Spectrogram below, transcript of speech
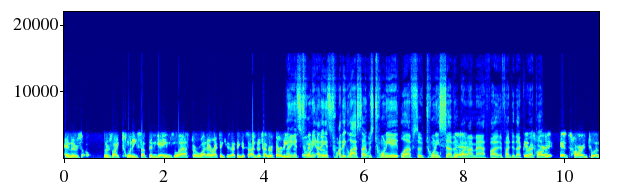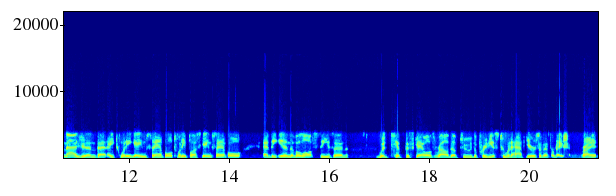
and there's there's like twenty something games left or whatever. I think I think it's it's under thirty. I think it's point, 20. I think so- it's. I think last night was 28 left, so 27 by my math. If I, if I did that It's correctly. hard. It's hard to imagine that a 20 game sample, 20 plus game sample, at the end of a lost season would tip the scales relative to the previous two and a half years of information, right?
